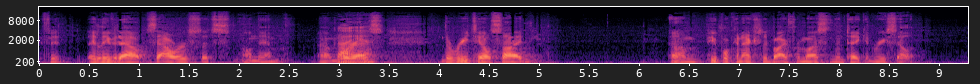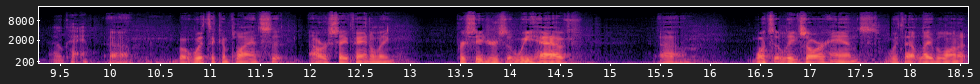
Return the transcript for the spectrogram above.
if it they leave it out, it's ours. That's on them. Um, Got ya. The retail side, um, people can actually buy from us and then take and resell it. Okay. Uh, but with the compliance that our safe handling procedures that we have, um, once it leaves our hands with that label on it,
